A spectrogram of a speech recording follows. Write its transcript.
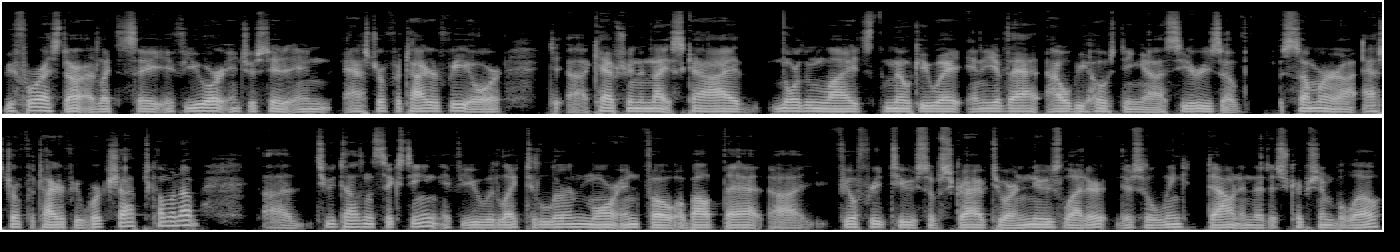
Before I start, I'd like to say if you are interested in astrophotography or uh, capturing the night sky, northern lights, the Milky Way, any of that, I will be hosting a series of summer uh, astrophotography workshops coming up, uh, 2016. If you would like to learn more info about that, uh, feel free to subscribe to our newsletter. There's a link down in the description below.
